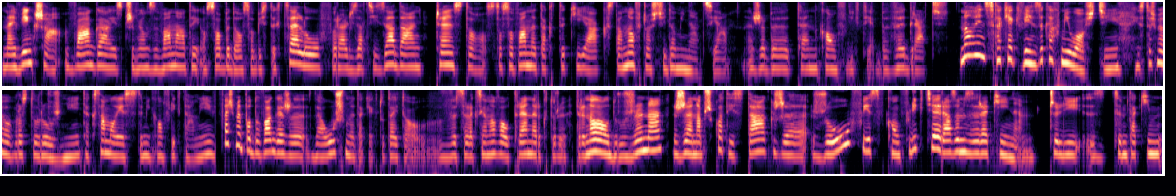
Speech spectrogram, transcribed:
Największa waga jest przywiązywana tej osoby do osobistych celów, realizacji zadań. Często stosowane taktyki jak stanowczość i dominacja, żeby ten konflikt jakby wygrać. No więc tak jak w językach miłości jesteśmy po prostu różni, tak samo jest z tymi konfliktami. Weźmy pod uwagę, że załóżmy, tak jak tutaj to wyselekcjonował trener, który trenował drużynę, że na przykład jest tak, że żółw jest w konflikcie razem z rekinem czyli z tym takim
